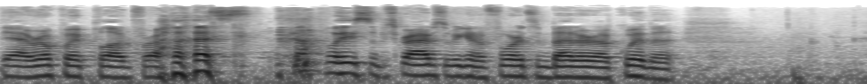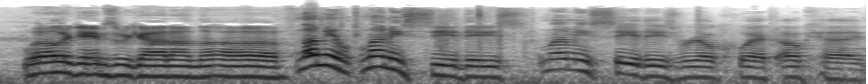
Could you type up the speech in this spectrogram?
yeah, real quick plug for us. Please subscribe so we can afford some better equipment. What other games we got on the? uh Let me let me see these. Let me see these real quick. Okay.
